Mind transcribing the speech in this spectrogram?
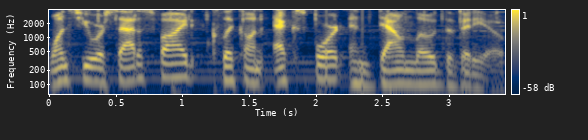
Once you are satisfied, click on export and download the video.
